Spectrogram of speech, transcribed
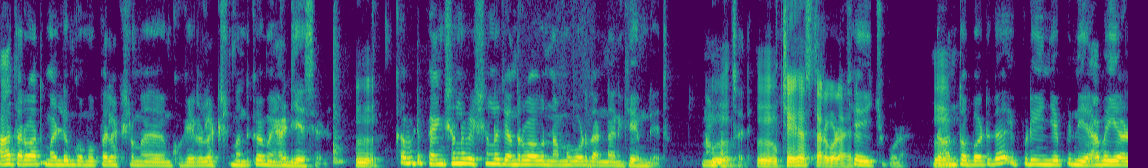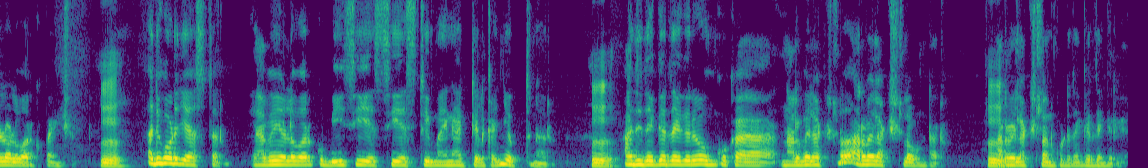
ఆ తర్వాత మళ్ళీ ఇంకో ముప్పై లక్షల ఇంకొక ఇరవై లక్షల మందికి యాడ్ చేశాడు. కాబట్టి పెన్షన్ల విషయంలో చంద్రబాబు నమ్మకూడదు అనడానికి ఏం లేదు. నమ్మచ్చు చేసేస్తారు కూడా. చేయొచ్చు కూడా. దాంతో పాటుగా ఇప్పుడు ఈయన చెప్పింది యాభై ఏళ్ళ వరకు పెన్షన్. అది కూడా చేస్తారు. యాభై ఏళ్ళ వరకు బీసీ ఎస్సీ ఎస్టీ మైనార్టీలకు అని చెప్తున్నారు అది దగ్గర దగ్గరగా ఇంకొక నలభై లక్షలు అరవై లక్షలు ఉంటారు. అరవై లక్షలు అనుకుంటా దగ్గర దగ్గరగా.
